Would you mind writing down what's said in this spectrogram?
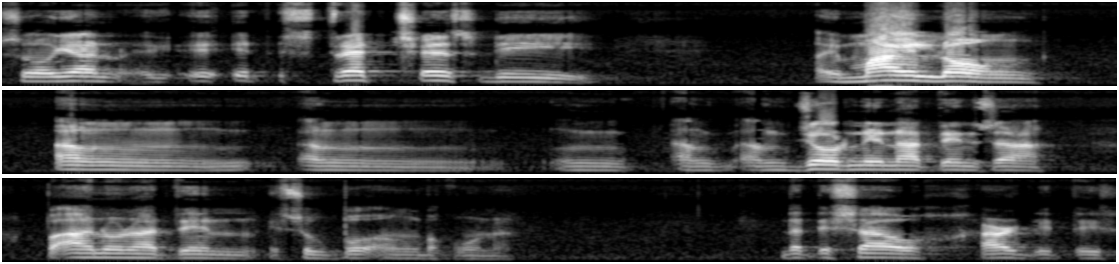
So, yan, it, it stretches the a mile long ang ang ang, ang journey natin sa paano natin isugpo ang bakuna. That is how hard it is.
